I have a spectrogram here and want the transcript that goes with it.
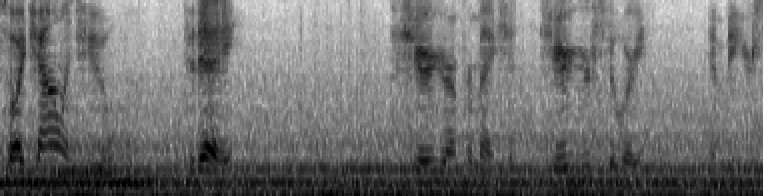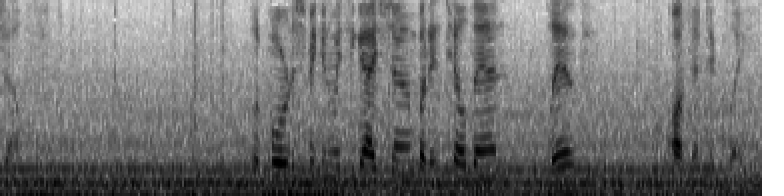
So, I challenge you today to share your information, share your story, and be yourself. Look forward to speaking with you guys soon, but until then, live authentically.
